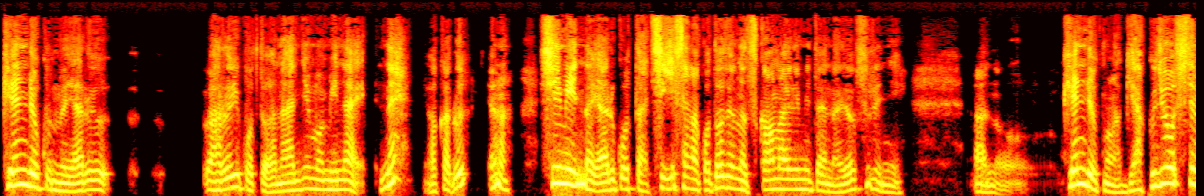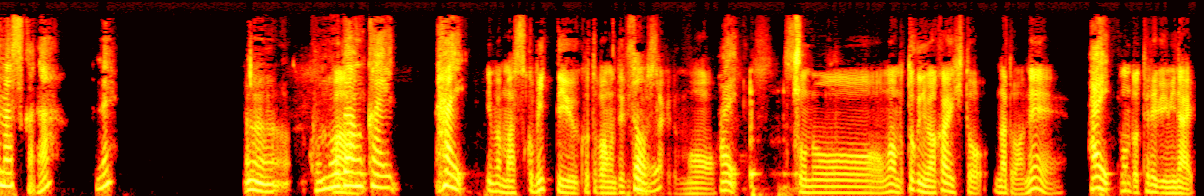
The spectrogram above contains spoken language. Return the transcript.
権力のやる悪いことは何にも見ない。ね。わかる？うん。市民のやることは小さなことでの捕まえるみたいな、要するに、あの、権力が逆上してますから。ね。うん。この段階、まあ、はい。今、マスコミっていう言葉も出てきましたけども、はい。その、まあ、特に若い人などはね、はい。ほとんどテレビ見ない。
